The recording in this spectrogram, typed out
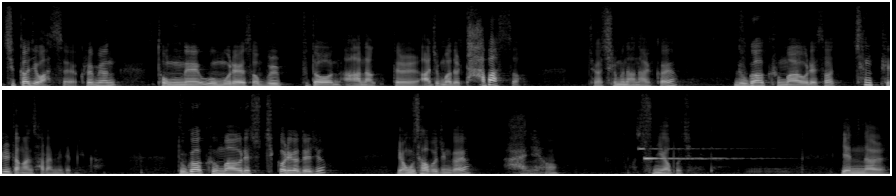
집까지 왔어요. 그러면 동네 우물에서 물 푸던 아낙들, 아줌마들 다 봤어. 제가 질문 하나 할까요? 누가 그 마을에서 챙피를 당한 사람이 됩니까? 누가 그 마을의 수치거리가 되죠? 영수 아버지인가요? 아니요. 순이 아버지입니다. 옛날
